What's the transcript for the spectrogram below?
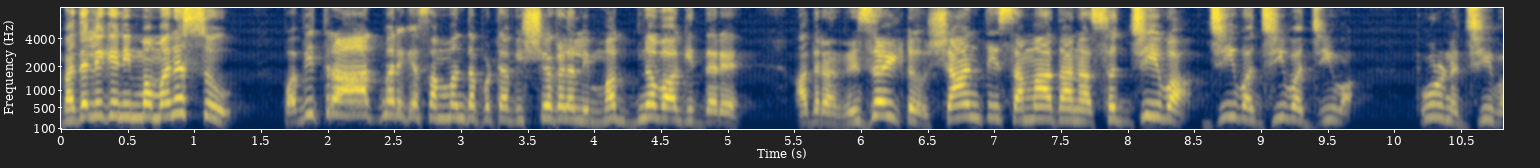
ಬದಲಿಗೆ ನಿಮ್ಮ ಮನಸ್ಸು ಪವಿತ್ರ ಆತ್ಮರಿಗೆ ಸಂಬಂಧಪಟ್ಟ ವಿಷಯಗಳಲ್ಲಿ ಮಗ್ನವಾಗಿದ್ದರೆ ಅದರ ರಿಸಲ್ಟ್ ಶಾಂತಿ, ಸಮಾಧಾನ ಸಜ್ಜೀವ ಜೀವ ಜೀವ ಜೀವ, ಪೂರ್ಣ ಜೀವ.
